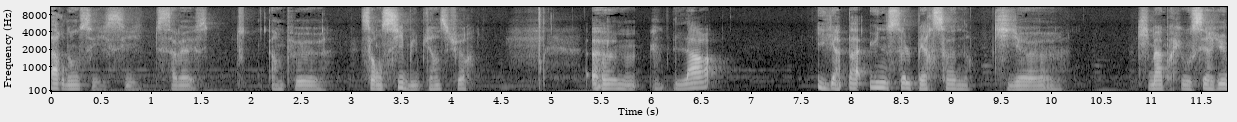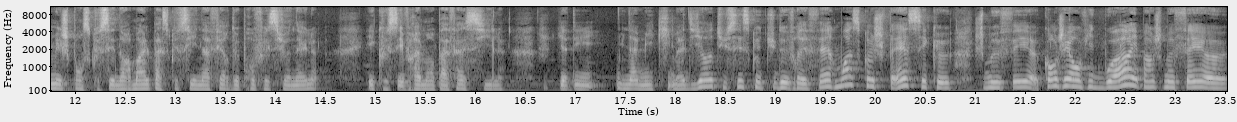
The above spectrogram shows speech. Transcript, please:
Pardon, c'est ça va un peu sensible, bien sûr. Euh, là, il n'y a pas une seule personne qui, euh, qui m'a pris au sérieux, mais je pense que c'est normal parce que c'est une affaire de professionnel et que c'est vraiment pas facile. Il y a des, une amie qui m'a dit Oh, tu sais ce que tu devrais faire? Moi, ce que je fais, c'est que je me fais, quand j'ai envie de boire, et eh ben, je me fais euh,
